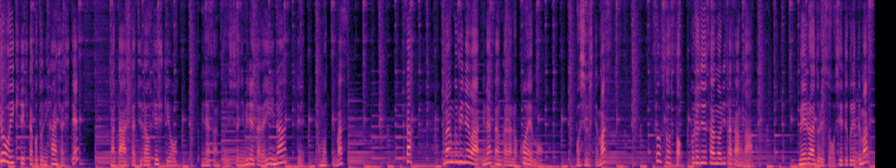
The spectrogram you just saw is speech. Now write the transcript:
今日生きてきたことに感謝してまた明日違う景色を皆さんと一緒に見れたらいいなって思ってます。番組では皆さんからの声も募集してます。そうそうそう。プロデューサーのりささんがメールアドレスを教えてくれてます。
